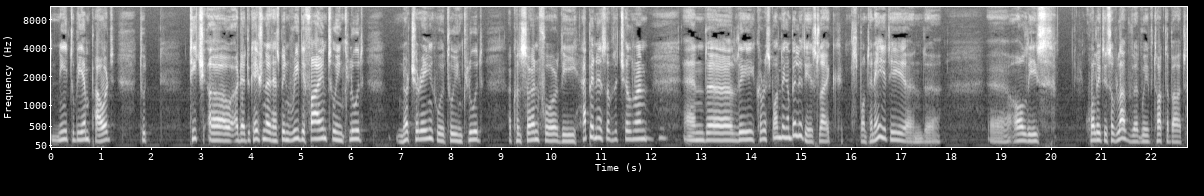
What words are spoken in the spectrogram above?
need to be empowered to teach uh, an education that has been redefined to include nurturing, to include a concern for the happiness of the children mm-hmm. and uh, the corresponding abilities like spontaneity and uh, uh, all these qualities of love that we've talked about.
